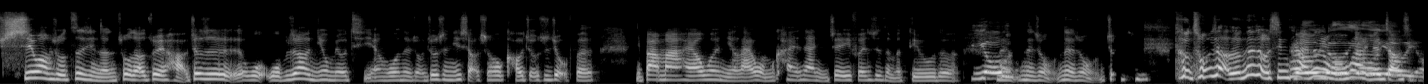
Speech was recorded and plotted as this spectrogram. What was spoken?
希望说自己能做到最好，就是我我不知道你有没有体验过那种，就是你小时候考九十九分，你爸妈还要问你来，我们看一下你这一分是怎么丢的，有那种那种就从从小的那种心态，那种文化里面长起来。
